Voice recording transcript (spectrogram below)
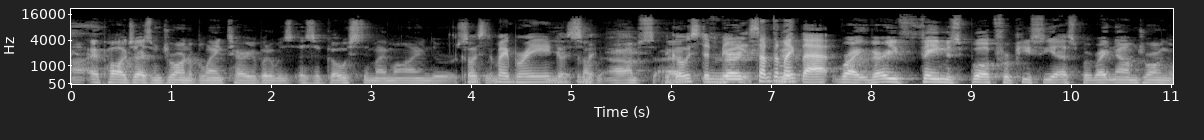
I apologize. I'm drawing a blank, Terry, but it was as a ghost in my mind or ghost in my brain, Yeah, ghost in my, something. I'm, s- the I- ghost in me, something like that. Right, very famous book for PCS, but right now I'm drawing a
